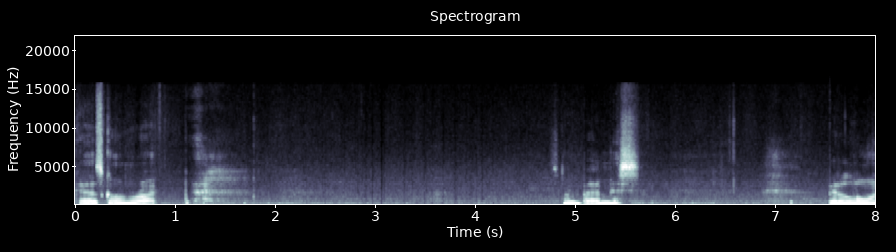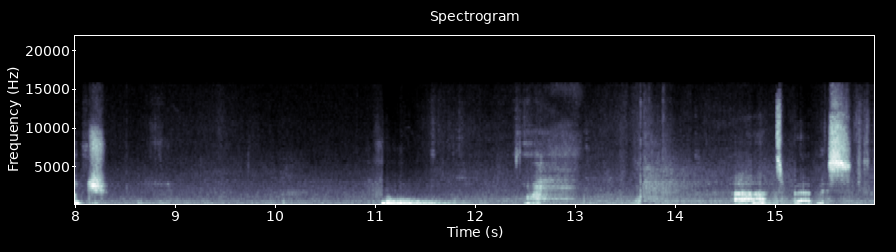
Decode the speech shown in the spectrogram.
Okay, that's gone right. It's not a bad miss. Better launch. Ah, it's a bad miss.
